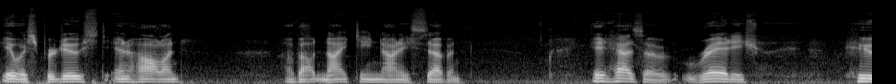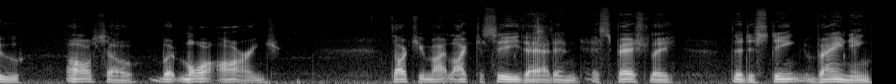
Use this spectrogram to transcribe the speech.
It was produced in Holland about 1997. It has a reddish hue also, but more orange. Thought you might like to see that and especially the distinct veining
